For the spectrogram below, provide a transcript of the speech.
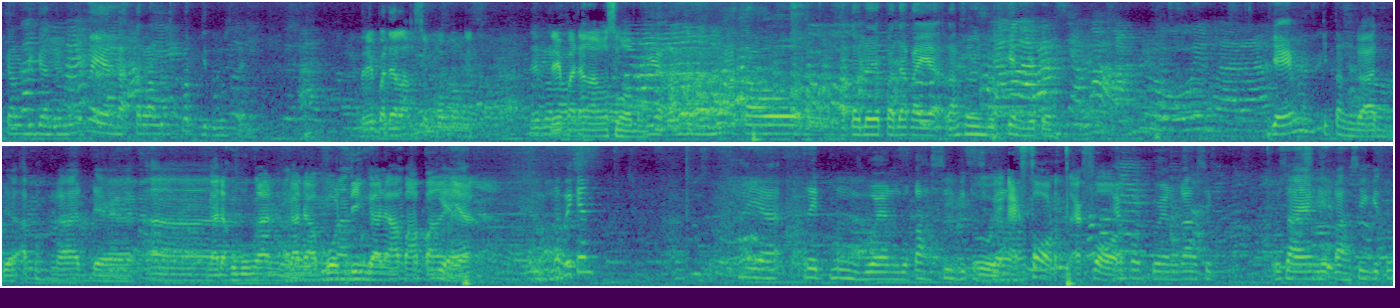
kalau digantungin itu kayak nggak terlalu cepet gitu maksudnya Daripada langsung ngomong gitu. Daripada- Daripada nggak langsung ngomong. iya langsung ngomong atau atau daripada kayak langsung hidupin gitu ya emang kita nggak ada apa nggak ada eh, Nggak ada hubungan, nggak ada bonding, nggak ada apa-apa. Iya. ya. tapi kan kayak treatment gue yang gue kasih gitu segala macam. effort, effort. effort gue yang kasih usaha yang gue kasih gitu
